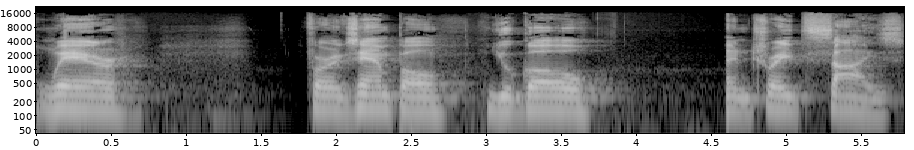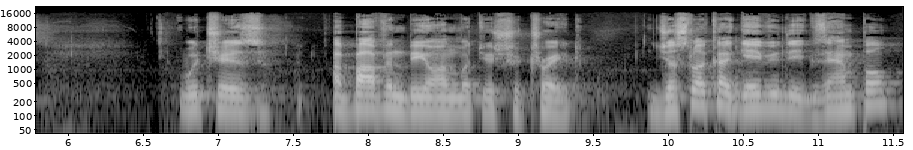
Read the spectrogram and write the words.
where, for example, you go and trade size, which is above and beyond what you should trade. Just like I gave you the example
